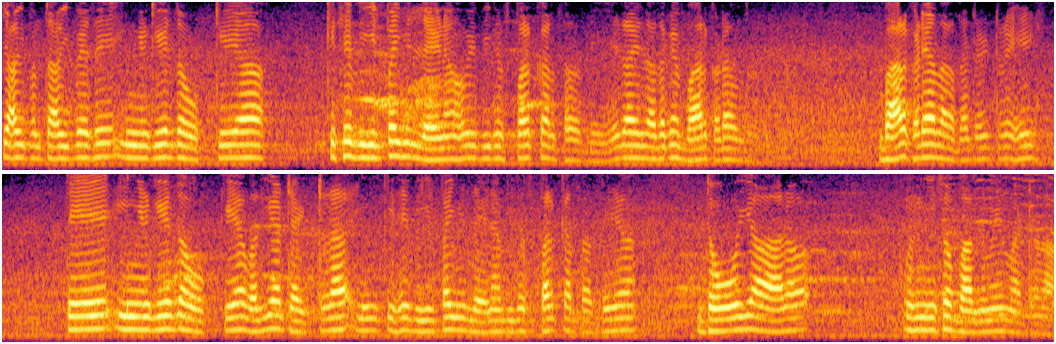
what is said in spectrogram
40 45 ਪੈਸੇ ਇੰਜਨ ਗੇਅਰ ਦਾ ਓਕੇ ਆ। ਕਿਸੇ ਵੀਰ ਭਾਈ ਨੇ ਲੈਣਾ ਹੋਵੇ ਵੀ ਸੰਪਰਕ ਕਰ ਸਕਦੇ ਇਹਦਾ ਇਹ ਲੱਗਦਾ ਕਿ ਬਾਹਰ ਖੜਾ ਹੁੰਦਾ। ਬਾਹਰ ਖੜਿਆ ਲੱਗਦਾ ਟਰੈਕਟਰ ਇਹ। ਤੇ ਇੰਜਨ ਗੇਅਰ ਦਾ ਓਕੇ ਆ, ਵਧੀਆ ਟਰੈਕਟਰ ਆ। ਇਹ ਕਿਸੇ ਵੀਰ ਭਾਈ ਨੇ ਲੈਣਾ ਵੀ ਤਾਂ ਸੰਪਰਕ ਕਰ ਸਕਦੇ ਆ। 2000 1992 ਮਾਡਲ ਆ।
